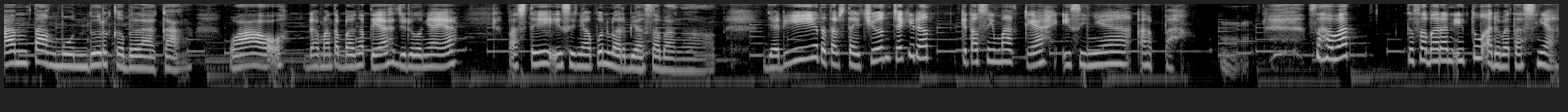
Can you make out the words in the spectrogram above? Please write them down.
pantang mundur ke belakang. Wow, udah mantap banget ya judulnya ya. Pasti isinya pun luar biasa banget. Jadi tetap stay tune, check it out. Kita simak ya isinya apa. Hmm. Sahabat, kesabaran itu ada batasnya,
